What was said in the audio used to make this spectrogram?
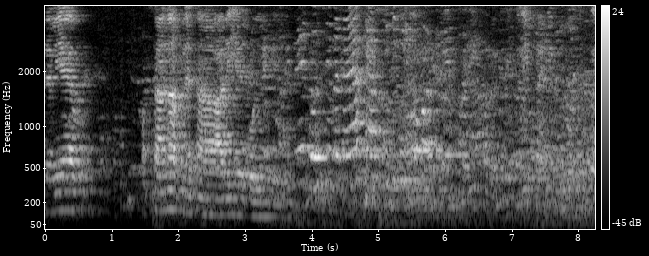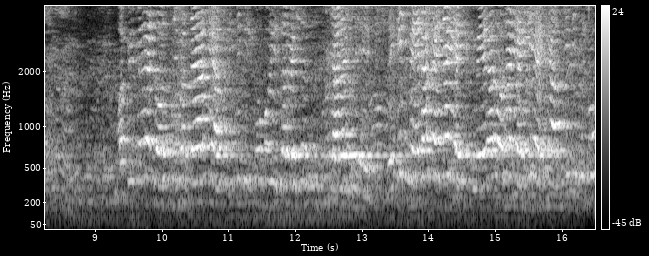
चलिए अब अफसाना अपने साथ आ रही है बोलने के लिए। मेरे दोस्त ने बताया कि अपनी दीदियों को अभी मेरे दोस्त ने बताया कि अपनी दीदियों को रिजर्वेशन जाना चाहिए। लेकिन मेरा कहना यही मेरा रोना यही है कि अपनी दीदियों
